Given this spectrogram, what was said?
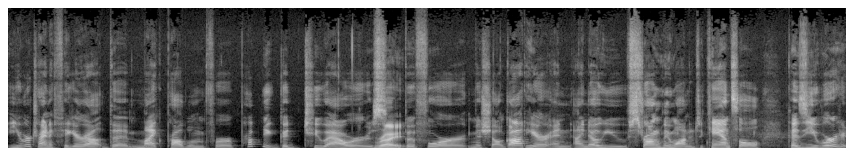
you were trying to figure out the mic problem for probably a good two hours Right. before Michelle got here, and I know you strongly wanted to cancel because you were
